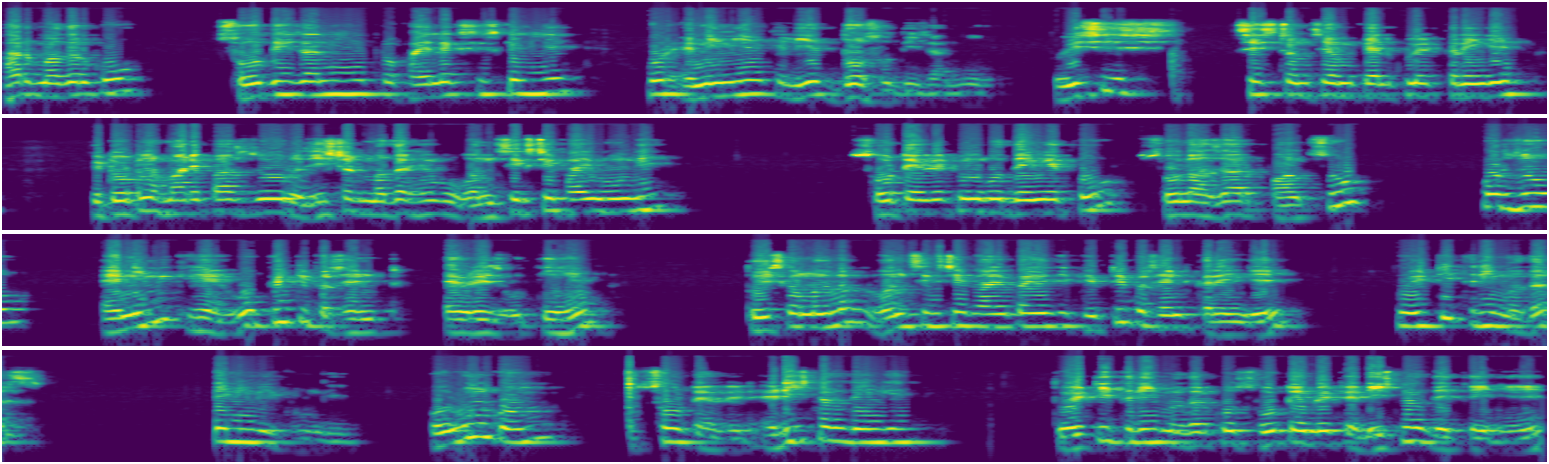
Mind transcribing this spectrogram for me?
हर मदर को 100 दी जानी है प्रोफाइलेक्सिस के लिए और एनीमिया के लिए 200 दी जानी है। तो इसी सिस्टम से हम कैलकुलेट करेंगे कि टोटल हमारे पास जो रजिस्टर्ड मदर है वो 165 होंगी। सौ टेबलेट उनको देंगे तो सोलह हज़ार पाँच सौ और जो एनिमिक है वो फिफ्टी परसेंट एवरेज होती हैं। तो इसका मतलब 165 का यदि 50 परसेंट करेंगे तो 83 मदर्स एनिमिक होंगी और उनको हम 100 टैबलेट एडिशनल देंगे। तो 83 मदर को 100 टैबलेट एडिशनल देते हैं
